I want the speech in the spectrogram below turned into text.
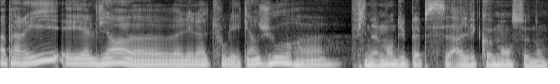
à Paris et elle vient, euh, elle est là tous les 15 jours. euh. Finalement, du PEPS, c'est arrivé comment ce nom?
